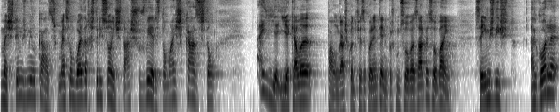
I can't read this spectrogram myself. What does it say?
Mas temos mil casos, começam bué de restrições, está a chover, estão mais casos, estão... Ai, e aquela... Pá, um gajo quando fez a quarentena depois começou a bazar pensou, bem, saímos disto. Agora,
